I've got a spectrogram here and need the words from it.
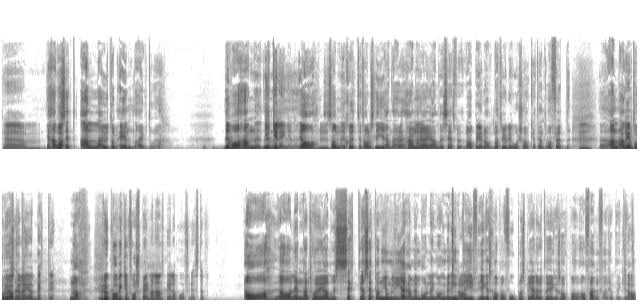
Ehm, Jag hade och- sett alla utom en live tror jag. Det var han... Den. Ja, Mm. som 70-talsliran där. Han har jag aldrig sett för, ja, på grund av naturliga orsaker att jag inte var född. Eh, Alla Ja, andra det tror borde jag sett. kunna göra bättre. Ja. Det beror på vilken Forsberg man anspelar på förresten. Ja, ja, Lennart har jag ju aldrig sett. Jag har sett han jonglera med en boll en gång, men inte Ja. i egenskap av fotbollsspelare utan i egenskap av, av farfar helt enkelt. Ja.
